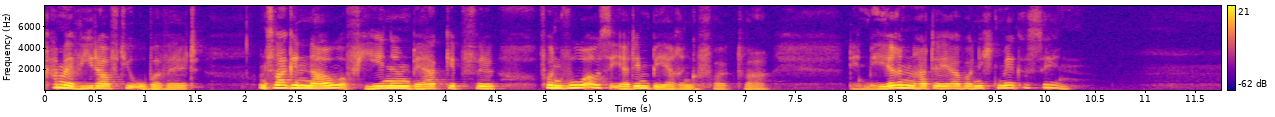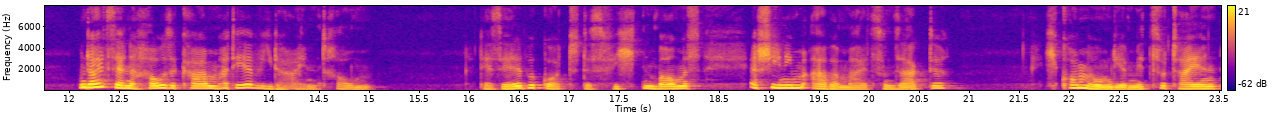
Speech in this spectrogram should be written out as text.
kam er wieder auf die Oberwelt, und zwar genau auf jenen Berggipfel, von wo aus er dem Bären gefolgt war. Den Bären hatte er aber nicht mehr gesehen. Und als er nach Hause kam, hatte er wieder einen Traum. Derselbe Gott des Fichtenbaumes erschien ihm abermals und sagte, ich komme, um dir mitzuteilen,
